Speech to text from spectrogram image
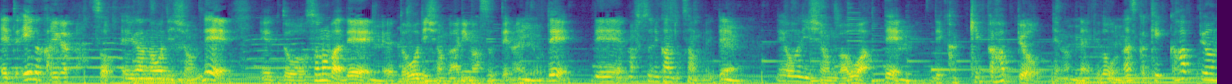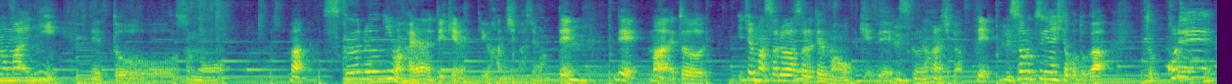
えっと映画か。映画か。そう映画のオーディションで、えっと、その場で、うん。えっと、オーディションがありますって内容で、で、まあ、普通に監督さんもいて、でオーディションが終わって、うでか結果発表ってなったんやけど、うんなぜか結果発表の前にえっとそのまあスクールには入らないといけないっていう話が始まって、でまあえっと一応まあそれはそれでまあ OK でうん。スクールの話があって、うん。でその次の一言が、えっと、これ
